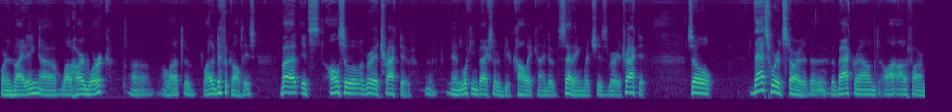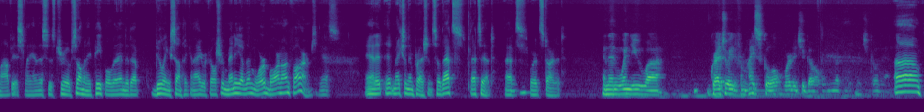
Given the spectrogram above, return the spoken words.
or inviting, uh, a lot of hard work, uh, a lot of a lot of difficulties, but it's also a very attractive and looking back, sort of bucolic kind of setting, which is very attractive. So that's where it started. The, the background on, on, a farm, obviously, and this is true of so many people that ended up doing something in agriculture. Many of them were born on farms. Yes, and it, it makes an impression. So that's that's it. That's mm-hmm. where it started. And then when you uh, graduated from high school, where did you go? Where did you go then? Uh,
